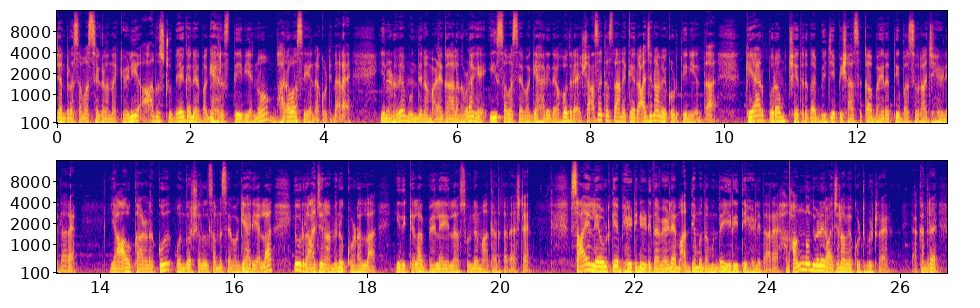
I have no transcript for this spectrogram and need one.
ಜನರ ಸಮಸ್ಯೆಗಳನ್ನು ಕೇಳಿ ಆದಷ್ಟು ಬೇಗನೆ ಬಗೆಹರಿಸ್ತೀವಿ ಅನ್ನೋ ಭರವಸೆಯನ್ನು ಕೊಟ್ಟಿದ್ದಾರೆ. ಈ ನಡುವೆ ಮುಂದಿನ ಮಳೆಗಾಲದೊಳಗೆ ಈ ಸಮಸ್ಯೆ ಬಗೆಹರಿದೆ ಹೋದರೆ ಶಾಸಕ ಸ್ಥಾನಕ್ಕೆ ರಾಜೀನಾಮೆ ಕೊಡ್ತೀನಿ ಅಂತ ಕೆ ಆರ್ ಪುರಂ ಕ್ಷೇತ್ರದ ಬಿಜೆಪಿ ಶಾಸಕ ಭೈರತಿ ಬಸವರಾಜ್ ಹೇಳಿದ್ದಾರೆ. ಯಾವ ಕಾರಣಕ್ಕೂ ಒಂದು ವರ್ಷದಲ್ಲಿ ಸಮಸ್ಯೆ ಬಗೆಹರಿಯಲ್ಲ, ಇವರು ರಾಜೀನಾಮೆನೂ ಕೊಡಲ್ಲ. ಇದಕ್ಕೆಲ್ಲ ಬೆಲೆ ಇಲ್ಲ ಸುಮ್ಮನೆ ಮಾತಾಡ್ತಾರೆ ಅಷ್ಟೇ. ಸಾಯಿ ಲೇಔಟ್ಗೆ ಭೇಟಿ ನೀಡಿದ ವೇಳೆ ಮಾಧ್ಯಮದ ಮುಂದೆ ಈ ರೀತಿ ಹೇಳಿದ್ದಾರೆ. ಹಂಗೊಂದು ವೇಳೆ ರಾಜೀನಾಮೆ ಕೊಟ್ಬಿಟ್ರೆ, ಯಾಕಂದರೆ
